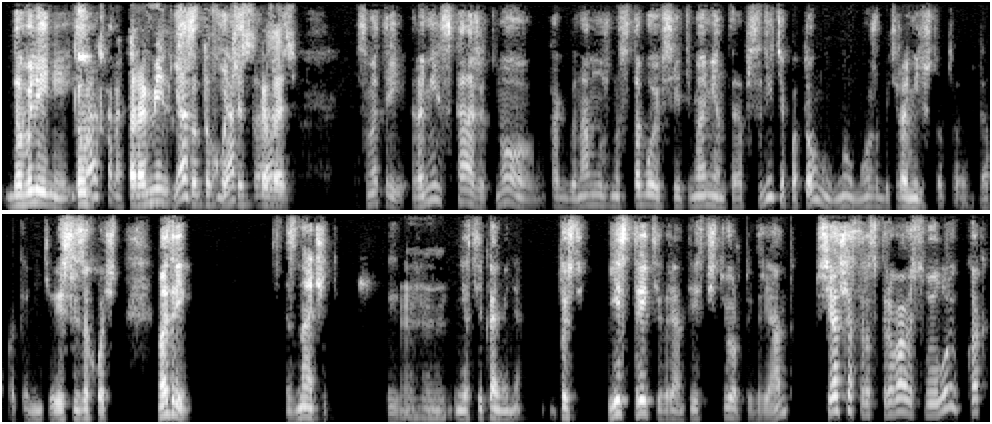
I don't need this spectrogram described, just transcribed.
давления и Тут сахара. Рамиль что-то хочет стараюсь, сказать. Смотри, Рамиль скажет, но как бы нам нужно с тобой все эти моменты обсудить, а потом, ну, может быть, Рамиль что-то да, прокомментирует, если захочет. Смотри, Значит, угу. не отвлекай меня. То есть есть третий вариант, есть четвертый вариант. Я сейчас раскрываю свою логику как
